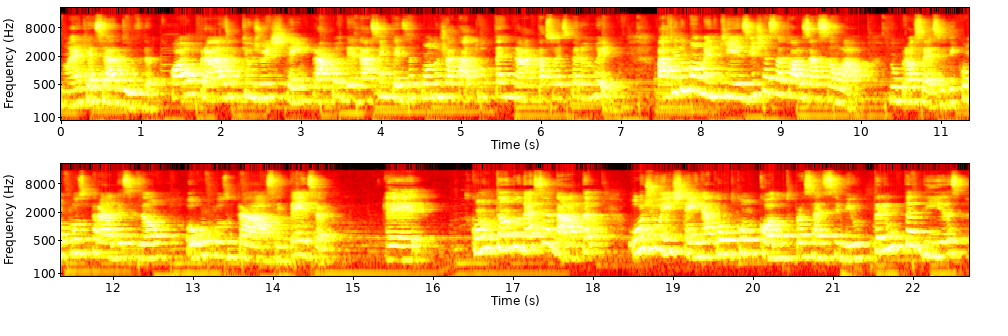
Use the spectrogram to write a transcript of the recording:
Não é que essa é a dúvida. Qual é o prazo que o juiz tem para poder dar a sentença quando já está tudo terminado, está só esperando ele? A partir do momento que existe essa atualização lá no processo de concluso para a decisão ou concluso para a sentença, é, contando dessa data, o juiz tem, de acordo com o Código do Processo Civil, 30 dias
